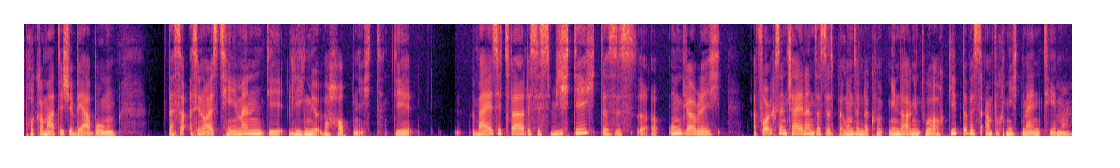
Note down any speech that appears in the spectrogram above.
programmatische Werbung, das sind alles Themen, die liegen mir überhaupt nicht. Die weiß ich zwar, das ist wichtig, das ist äh, unglaublich erfolgsentscheidend, dass es bei uns in der, in der Agentur auch gibt, aber es ist einfach nicht mein Thema.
